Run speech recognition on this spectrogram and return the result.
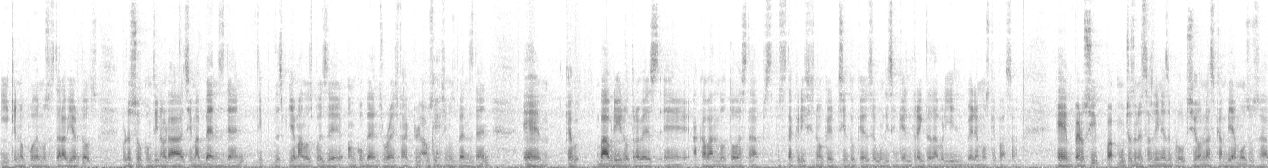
y que no podemos estar abiertos. Por eso continuará, se llama Ben's Den, tip- des- llamado después de Uncle Ben's Rice Factory, por eso pusimos Ben's Den, eh, que va a abrir otra vez eh, acabando toda esta, pues, pues, esta crisis, ¿no? que siento que según dicen que el 30 de abril veremos qué pasa. Eh, pero sí, muchas de nuestras líneas de producción las cambiamos. O sea,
